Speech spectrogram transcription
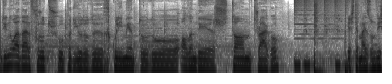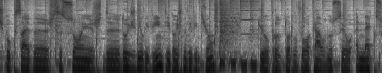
Continua a dar frutos o período de recolhimento do holandês Tom Trago. Este é mais um disco que sai das sessões de 2020 e 2021 que o produtor levou a cabo no seu anexo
